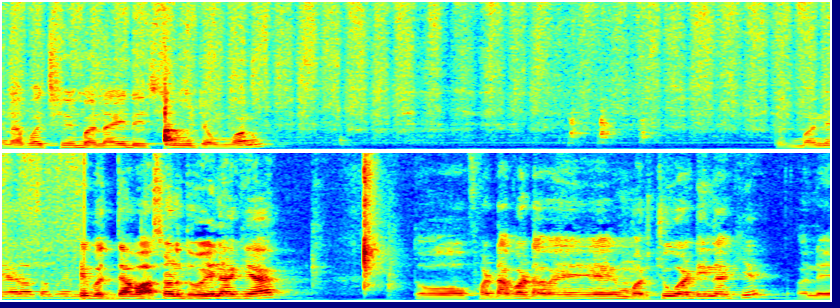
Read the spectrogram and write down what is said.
એના પછી બનાવી દઈશું જમવાનું. તો બન્યા તમે. બધા વાસણ ધોઈ નાખ્યા. તો ફટાફટ હવે મરચું વાટી નાખીએ અને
